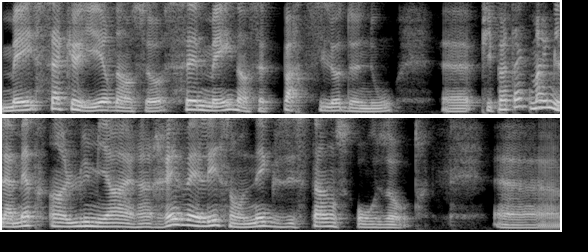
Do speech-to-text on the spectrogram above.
mais s'accueillir dans ça, s'aimer dans cette partie-là de nous, euh, puis peut-être même la mettre en lumière, hein, révéler son existence aux autres. Euh,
